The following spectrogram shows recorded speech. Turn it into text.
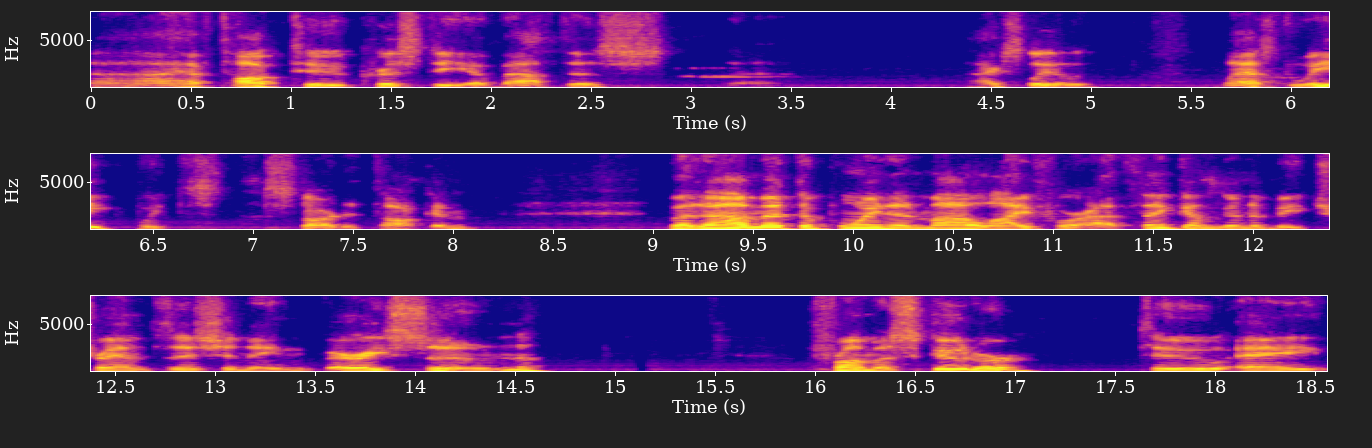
Uh, I have talked to Kristy about this. Uh, actually, last week we started talking. But I'm at the point in my life where I think I'm going to be transitioning very soon from a scooter to a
